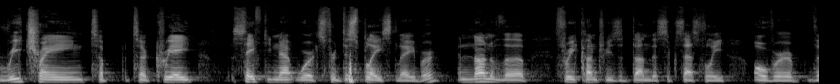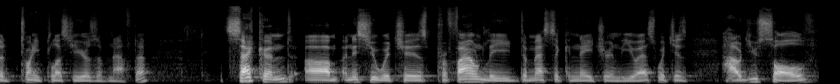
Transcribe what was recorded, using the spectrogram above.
retrain, to, to create safety networks for displaced labor? And none of the three countries have done this successfully over the 20 plus years of NAFTA. Second, um, an issue which is profoundly domestic in nature in the US, which is how do you solve,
